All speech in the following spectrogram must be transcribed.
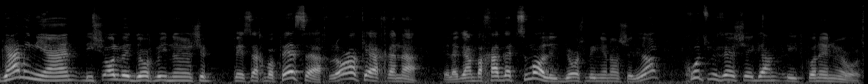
גם עניין לשאול ולדרוש בעניינו של פסח בפסח, לא רק כהכנה, אלא גם בחג עצמו לדרוש בעניינו של יום, חוץ מזה שגם להתכונן מראש.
